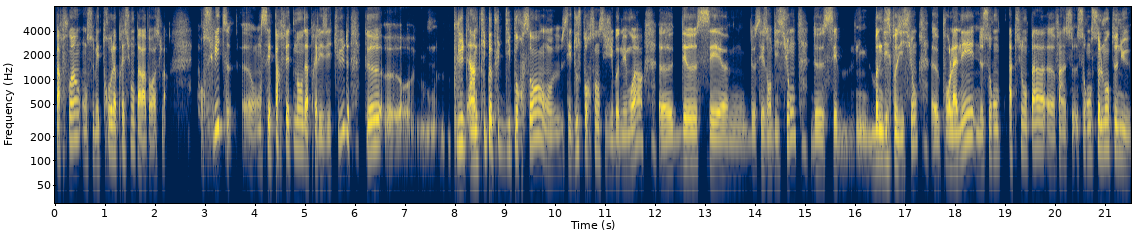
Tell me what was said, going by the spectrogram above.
parfois on se met trop la pression par rapport à cela. Ensuite, on sait parfaitement, d'après les études, que plus, un petit peu plus de 10%, c'est 12% si j'ai bonne mémoire, de, ces, de ces ambitions, de ces bonnes dispositions pour l'année ne seront absolument pas, enfin, seront seulement tenues.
